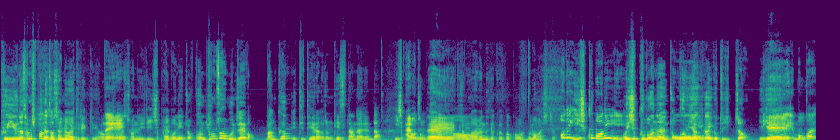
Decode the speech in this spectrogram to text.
그 이유는 30번에서 설명을 드릴게요. 네. 그래서 저는 이제 28번이 조금 평소 문제만큼 디테일하게 좀 케이스 나눠야 된다. 28번 정도. 네, 어. 그 정도 하면 될 것 같고 넘어가시죠. 어, 근데 29번이 어, 29번은 조금 오. 이야기가 이것도 있죠. 이게, 이게, 뭔가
